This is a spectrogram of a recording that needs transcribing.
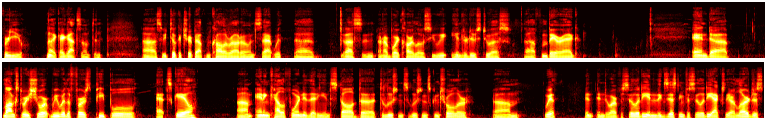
for you. Like I got something." Uh, so we took a trip out from Colorado and sat with uh, us and, and our boy Carlos, who he introduced to us uh, from Bear Ag. And uh, long story short, we were the first people at scale um, and in California that he installed the dilution solutions controller um, with in, into our facility, and an existing facility, actually our largest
